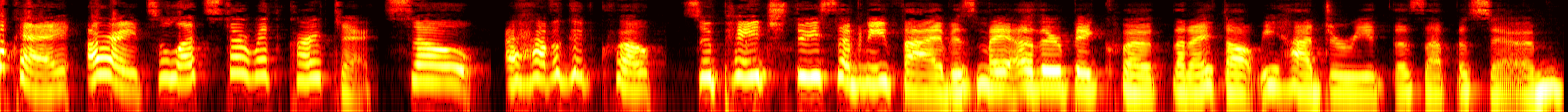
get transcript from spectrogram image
Okay. All right. So let's start with Kartik. So I have a good quote. So page 375 is my other big quote that I thought we had to read this episode.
